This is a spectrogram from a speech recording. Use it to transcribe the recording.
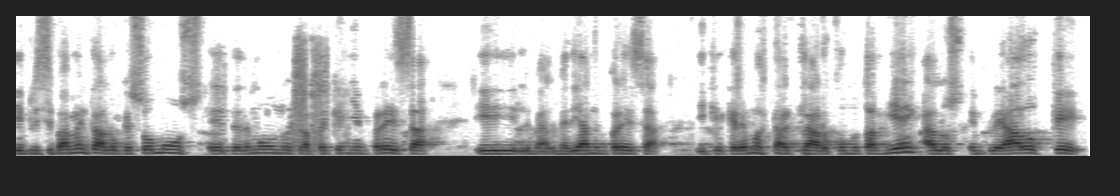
y principalmente a los que somos, eh, tenemos nuestra pequeña empresa y la mediana empresa y que queremos estar claros, como también a los empleados que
